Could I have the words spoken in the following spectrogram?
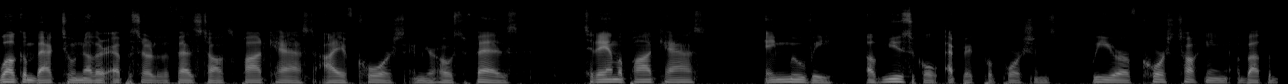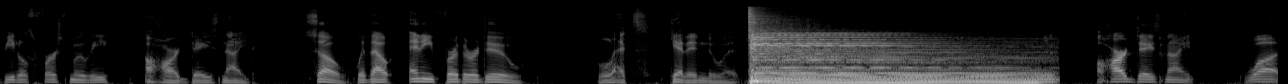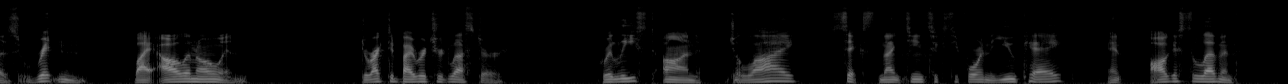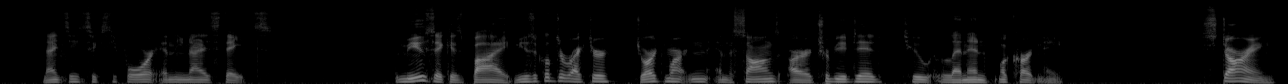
Welcome back to another episode of the Fez Talks podcast. I, of course, am your host, Fez. Today on the podcast, a movie of musical epic proportions. We are, of course, talking about the Beatles' first movie, A Hard Day's Night. So, without any further ado, let's get into it. A Hard Day's Night was written by Alun Owen directed by Richard Lester, released on July 6, 1964 in the UK and August 11, 1964 in the United States. The music is by musical director George Martin and the songs are attributed to Lennon McCartney. Starring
